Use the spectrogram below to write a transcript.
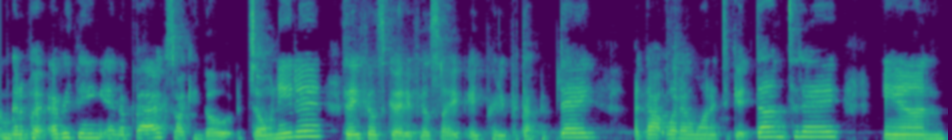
I'm gonna put everything in a bag so I can go donate it. Today feels good. It feels like a pretty productive day. I got what I wanted to get done today and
